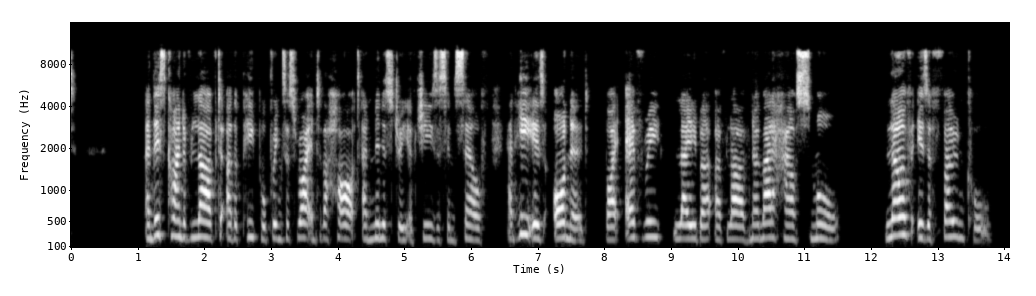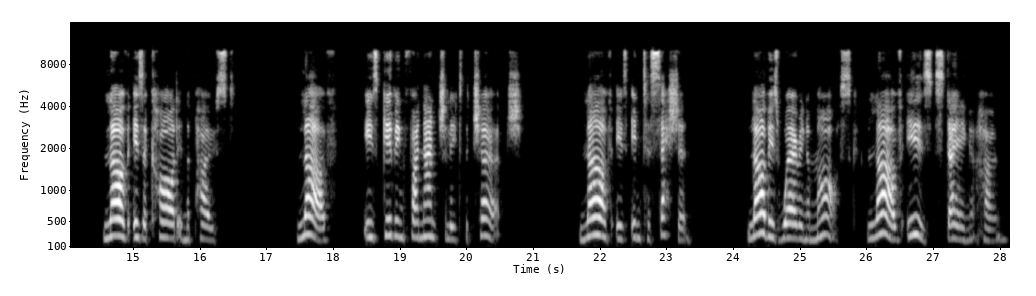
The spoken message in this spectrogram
And this kind of love to other people brings us right into the heart and ministry of Jesus himself. And he is honored by every labor of love, no matter how small. Love is a phone call. Love is a card in the post. Love is giving financially to the church. Love is intercession. Love is wearing a mask. Love is staying at home.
